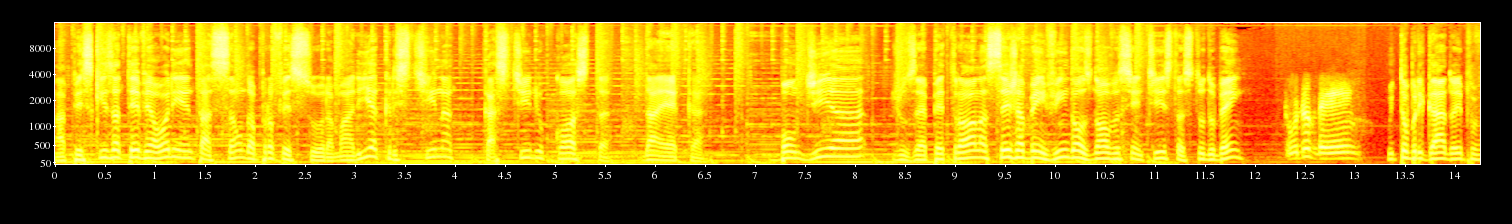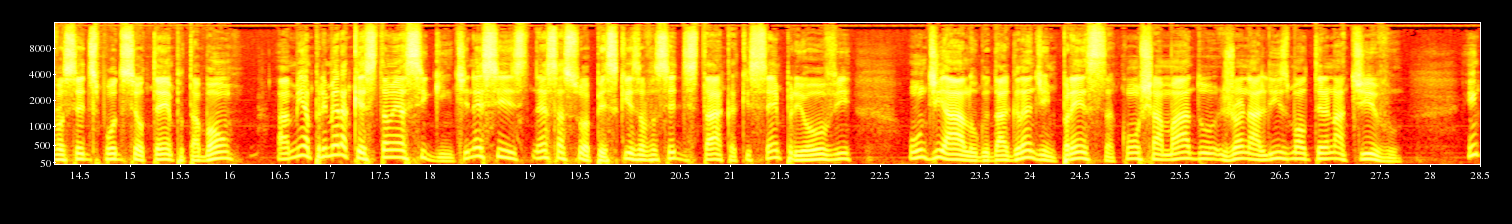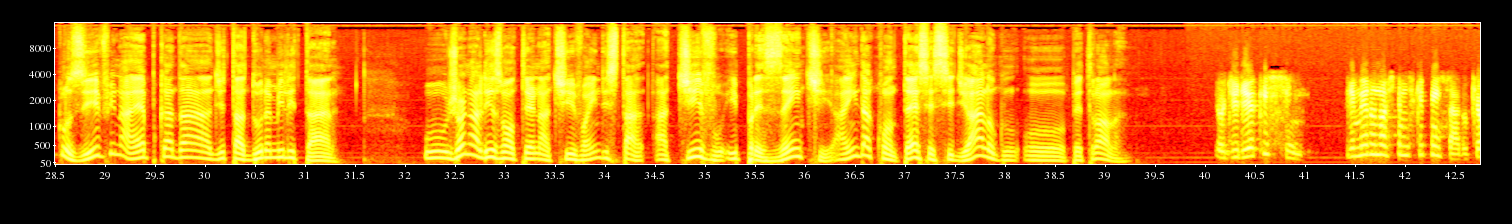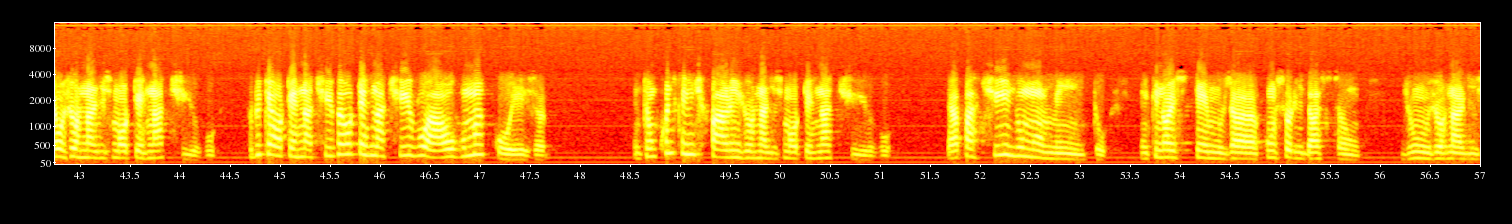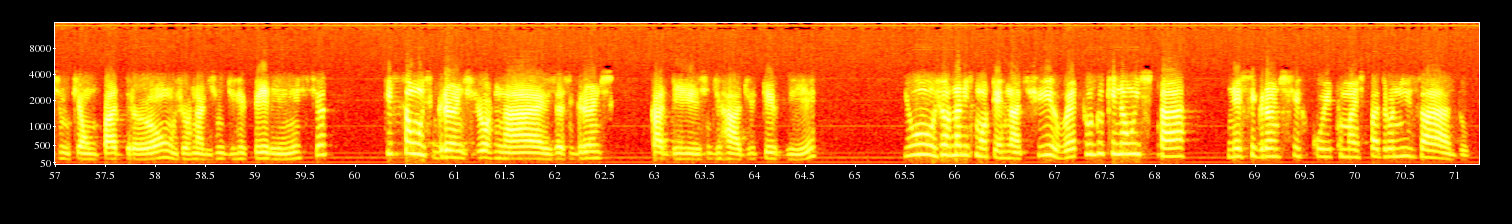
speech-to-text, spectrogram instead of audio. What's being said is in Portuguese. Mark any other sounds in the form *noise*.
A pesquisa teve a orientação da professora Maria Cristina Castilho Costa, da ECA. Bom dia, José Petrola. Seja bem-vindo aos Novos Cientistas, tudo bem? Tudo bem. Muito obrigado aí por você dispor do seu tempo, tá bom? A minha primeira questão é a seguinte: nesse, nessa sua pesquisa, você destaca que sempre houve um diálogo da grande imprensa com o chamado jornalismo alternativo, inclusive na época da ditadura militar. O jornalismo alternativo ainda está ativo e presente? Ainda acontece esse diálogo, o Petrola? Eu diria que sim. Primeiro nós temos que pensar o que é o jornalismo alternativo. Tudo que é alternativo é alternativo a alguma coisa. Então, quando a gente fala em jornalismo alternativo, é a partir do momento em que nós temos a consolidação de um jornalismo que é um padrão, um jornalismo de referência, que são os grandes jornais, as grandes cadeias de rádio e TV. E o jornalismo alternativo é tudo que não está nesse grande circuito mais padronizado.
